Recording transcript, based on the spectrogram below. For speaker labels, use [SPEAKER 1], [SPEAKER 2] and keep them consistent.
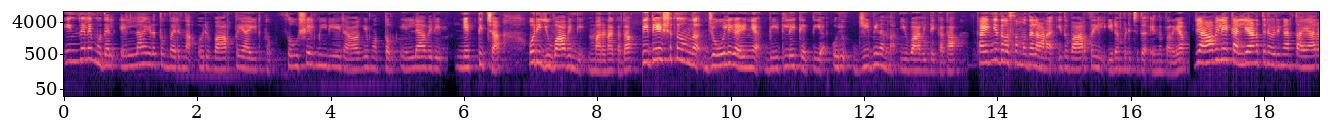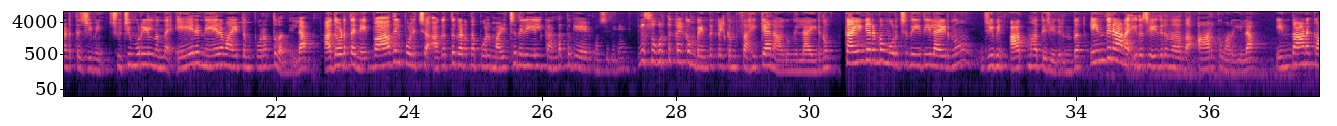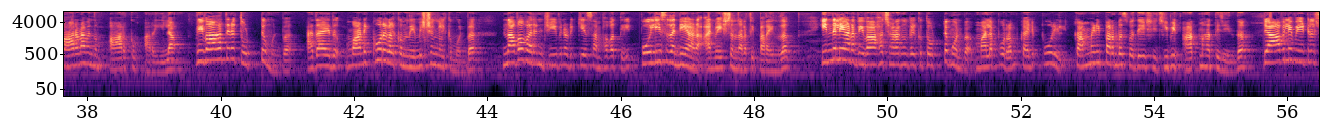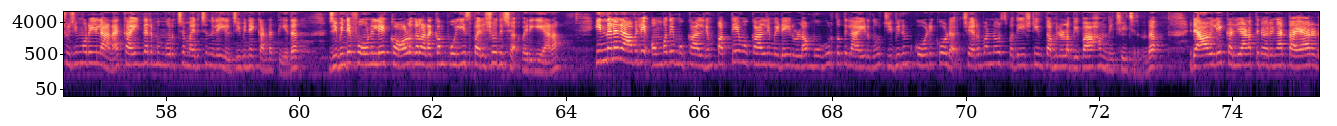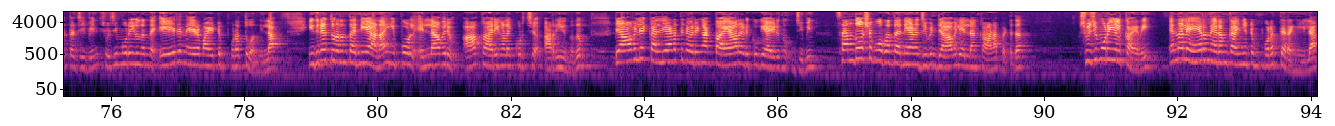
[SPEAKER 1] ഇന്നലെ മുതൽ എല്ലായിടത്തും വരുന്ന ഒരു വാർത്തയായിരുന്നു. സോഷ്യൽ മീഡിയയിൽ ആകെ മൊത്തം എല്ലാവരെയും ഞെട്ടിച്ച ഒരു യുവാവിന്റെ മരണകഥ. വിദേശത്തു നിന്ന് ജോലി കഴിഞ്ഞ് വീട്ടിലേക്ക് എത്തിയ ഒരു ജിബിൻ എന്ന യുവാവിന്റെ കഥ. കഴിഞ്ഞ ദിവസം മുതലാണ് ഇത് വാർത്തയിൽ ഇടം പിടിച്ചത് എന്ന് പറയാം. രാവിലെ കല്യാണത്തിന് ഒരുങ്ങാൻ തയ്യാറെടുത്ത ജിമിൻ ശുചിമുറിയിൽ നിന്ന് ഏറെ നേരമായിട്ടും പുറത്തു വന്നില്ല. അതോടെ തന്നെ വാതിൽ പൊളിച്ച് അകത്തു കടന്നപ്പോൾ മഴിച്ച നിലയിൽ കണ്ടെത്തുകയായിരുന്നു ജിമിനെ. ഇത് സുഹൃത്തുക്കൾക്കും ബന്ധുക്കൾക്കും സഹിക്കാനാകുന്നില്ലായിരുന്നു. കൈഞ്ഞരമ്പ് മുറിച്ച രീതിയിലായിരുന്നു ജിമിൻ ആത്മഹത്യ ചെയ്തിരുന്നത്. എന്തിനാണ് ഇത് ചെയ്തിരുന്നതെന്ന് ആർക്കും അറിയില്ല. എന്താണ് കാരണമെന്നും ആർക്കും അറിയില്ല. വിവാഹത്തിന് തൊട്ടു മുൻപ് അതായത് മണിക്കൂറുകൾക്കും നിമിഷങ്ങൾക്കും മുൻപ് നവവരൻ ജീവനൊടുക്കിയ സംഭവത്തിൽ പോലീസ് തന്നെയാണ് അന്വേഷണം നടത്തി പറയുന്നത്. ഇന്നലെയാണ് വിവാഹ ചടങ്ങുകൾക്ക് തൊട്ട് മുൻപ് മലപ്പുറം കരിപ്പൂരിൽ കമ്മിണിപ്പറമ്പ് സ്വദേശി ജിബിൻ ആത്മഹത്യ ചെയ്തത്. രാവിലെ വീട്ടിൽ ശുചിമുറിയിലാണ് കൈനരമ്പ് മുറിച്ച് മരിച്ച നിലയിൽ ജിബിനെ കണ്ടെത്തിയത്. ജിബിന്റെ ഫോണിലെ കോളുകളടക്കം പോലീസ് പരിശോധിച്ച് വരികയാണ്. ഇന്നലെ രാവിലെ ഒമ്പതേ മുക്കാലിനും പത്തേ മുക്കാലിനും ഇടയിലുള്ള മുഹൂർത്തത്തിലായിരുന്നു ജിബിനും കോഴിക്കോട് ചെറുവണ്ണൂർ സ്വദേശിനിയും തമ്മിലുള്ള വിവാഹം നിശ്ചയിച്ചിരുന്നത്. രാവിലെ കല്യാണത്തിന് ഒരുങ്ങാൻ തയ്യാറെടുത്ത ജിബിൻ ശുചിമുറിയിൽ നിന്ന് ഏറെ നേരമായിട്ടും പുറത്തു വന്നില്ല. ഇതിനെ തുടർന്ന് തന്നെയാണ് ഇപ്പോൾ എല്ലാവരും ആ കാര്യങ്ങളെക്കുറിച്ച് അറിയുന്നതും. രാവിലെ കല്യാണത്തിന് ഒരുങ്ങാൻ തയ്യാറെടുക്കുകയായിരുന്നു ജിബിൻ. സന്തോഷപൂർവം തന്നെയാണ് ജിബിൻ രാവിലെ എല്ലാം കാണപ്പെട്ടത്. ശുചിമുറിയിൽ കയറി എന്നാൽ ഏറെ നേരം കഴിഞ്ഞിട്ടും പുറത്തിറങ്ങിയില്ല.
